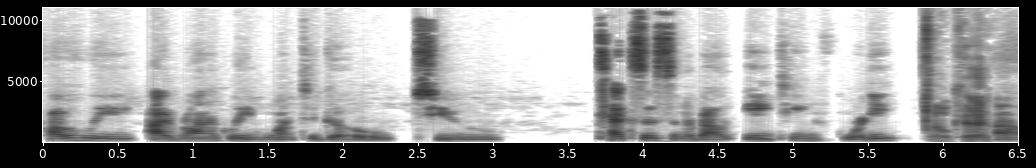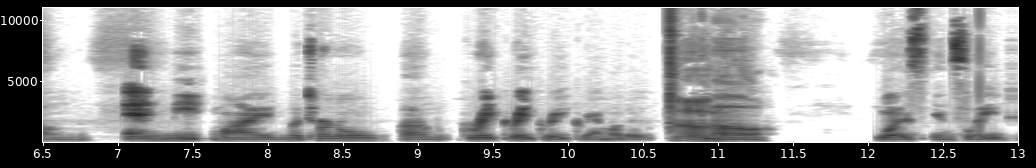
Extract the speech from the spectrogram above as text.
probably, ironically, want to go to Texas in about 1840 Okay. um, and meet my maternal um, great great great grandmother who Oh, Oh. was enslaved.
